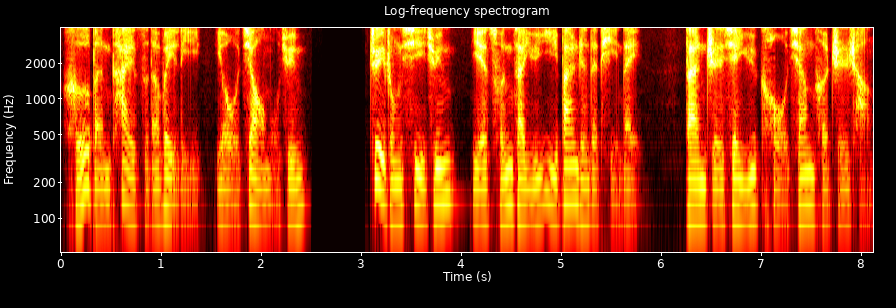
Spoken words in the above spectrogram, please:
河本太子的胃里有酵母菌。这种细菌也存在于一般人的体内，但只限于口腔和直肠。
